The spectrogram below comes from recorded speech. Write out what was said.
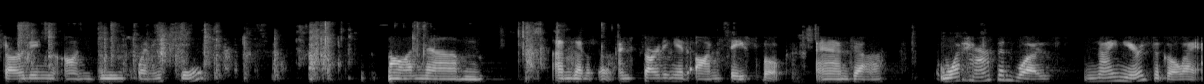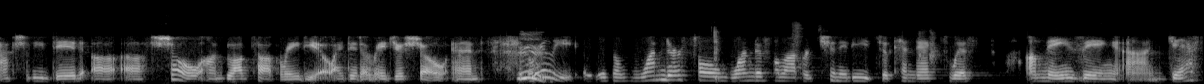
starting on June 26th. On um, I'm gonna I'm starting it on Facebook, and uh, what happened was nine years ago, I actually did a, a, show on Blog Talk Radio. I did a radio show, and mm. really, it was a wonderful, wonderful opportunity to connect with amazing uh, guests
